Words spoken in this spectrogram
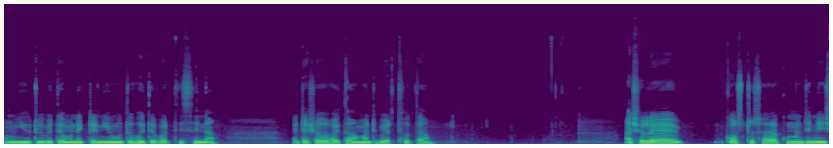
আমি ইউটিউবে তেমন একটা নিয়মিত হইতে পারতেছি না। এটা হয়তো আমার ব্যর্থতা। আসলে কষ্ট ছাড়া কোনো জিনিস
